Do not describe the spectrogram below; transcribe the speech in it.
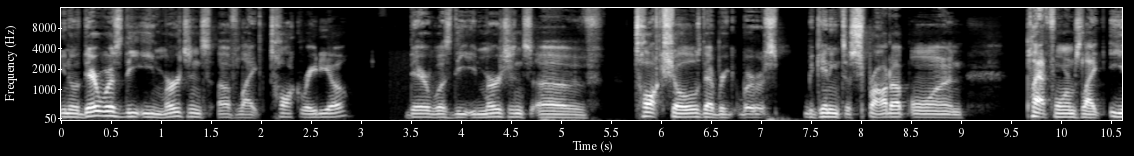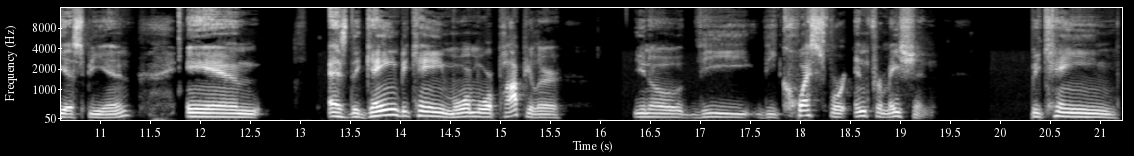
you know, there was the emergence of like talk radio. There was the emergence of talk shows that were beginning to sprout up on platforms like ESPN. And as the game became more and more popular, you know, the the quest for information became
